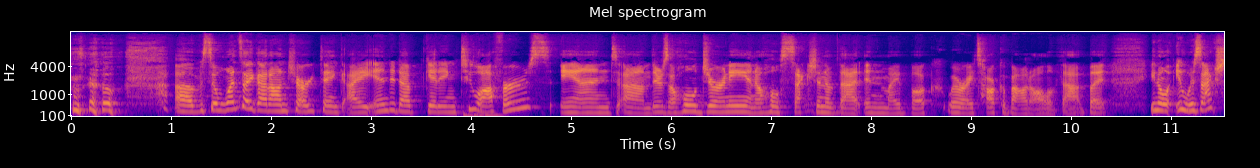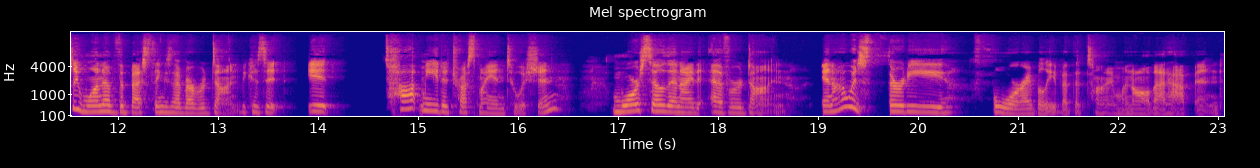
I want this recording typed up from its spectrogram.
so, um, so once I got on Shark Tank, I ended up getting two offers, and um, there's a whole journey and a whole section of that in my book where I talk about all of that. But you know, it was actually one of the best things I've ever done because it it taught me to trust my intuition more so than I'd ever done. And I was 34, I believe, at the time when all that happened.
